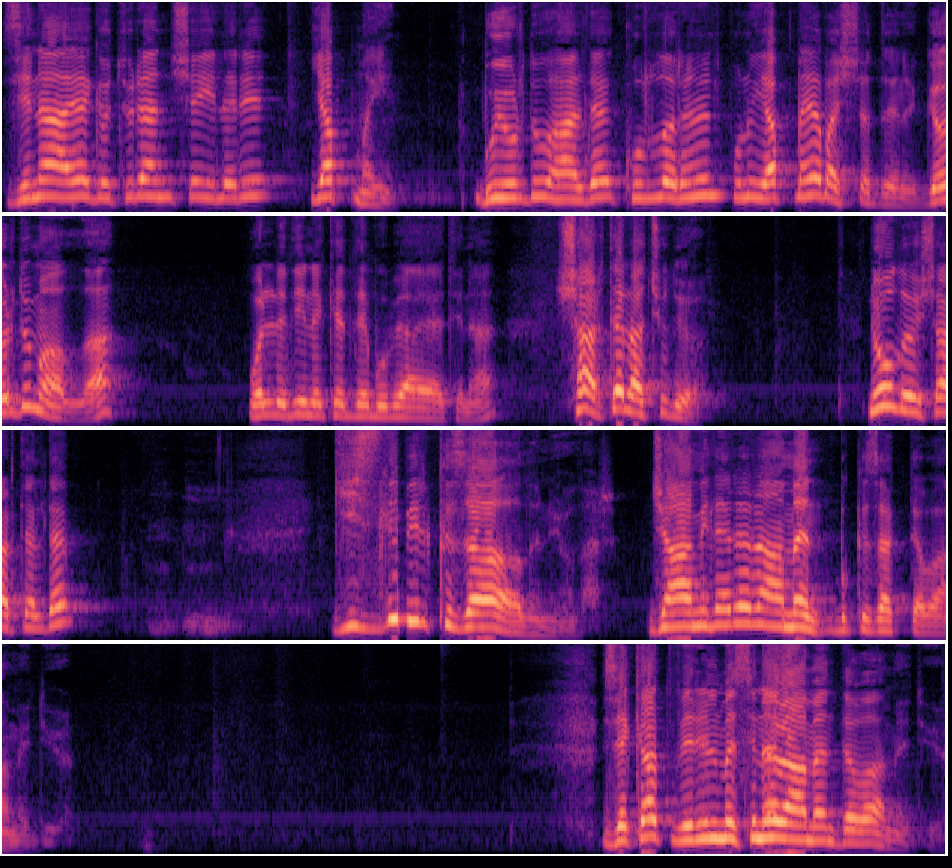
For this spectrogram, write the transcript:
Zinaya götüren şeyleri yapmayın Buyurduğu halde kullarının bunu yapmaya başladığını gördü mü Allah? وَالَّذ۪ينَ كَذَّبُوا بِآيَاتِنَا Şartel açılıyor. Ne oluyor şartelde? Gizli bir kızağa alınıyorlar. Camilere rağmen bu kızak devam ediyor. Zekat verilmesine rağmen devam ediyor.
